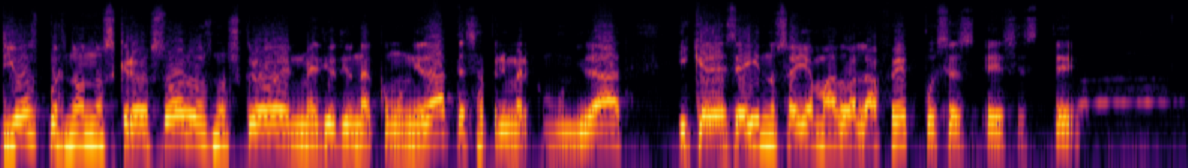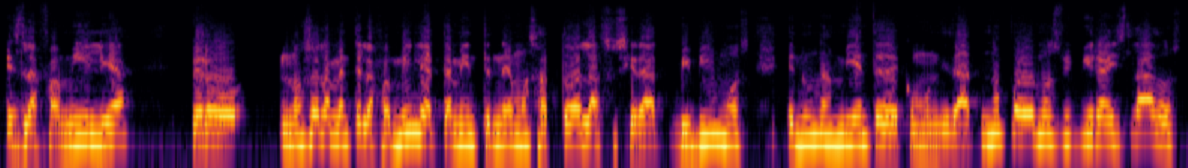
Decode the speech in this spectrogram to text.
Dios pues no nos creó solos, nos creó en medio de una comunidad, de esa primera comunidad, y que desde ahí nos ha llamado a la fe, pues es, este, es la familia, pero no solamente la familia, también tenemos a toda la sociedad, vivimos en un ambiente de comunidad, no podemos vivir aislados.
